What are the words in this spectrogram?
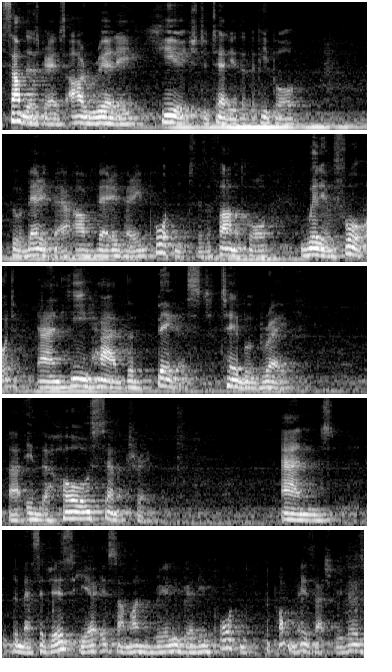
some of those graves are really huge to tell you that the people who were buried there are very, very important. There's a farmer called William Ford, and he had the biggest table grave uh, in the whole cemetery. And the message is here is someone really, really important. The problem is actually those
